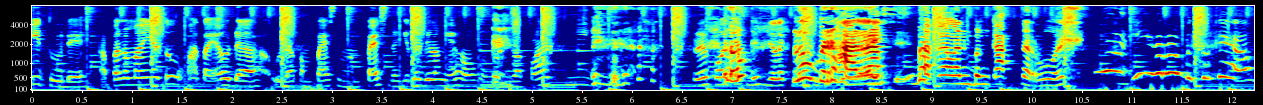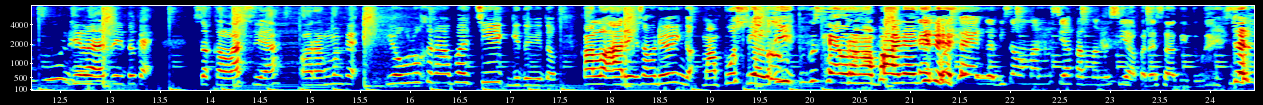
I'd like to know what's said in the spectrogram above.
itu deh apa namanya tuh matanya udah udah kempes ngempes dan kita bilang ya Allah nggak bengkak lagi. Udah kocak deh jelek lu berharap bakalan bengkak terus? Iya, bentuknya ya ampun gila sih itu kayak sekelas ya. Orang mah kayak ya Allah kenapa cik? Gitu gitu kalau Ari sama Dewi nggak mampus ya lo ih kayak orang apaan aja kayak deh. kayak nggak bisa memanusiakan manusia pada saat itu guys. Dan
